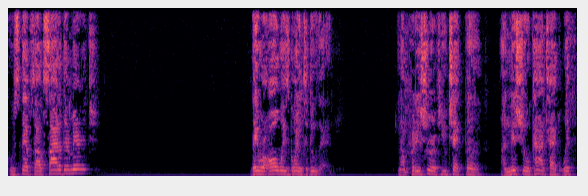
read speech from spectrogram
who steps outside of their marriage, they were always going to do that. And I'm pretty sure if you check the initial contact with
